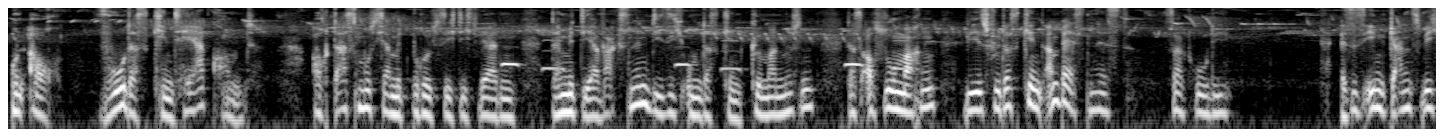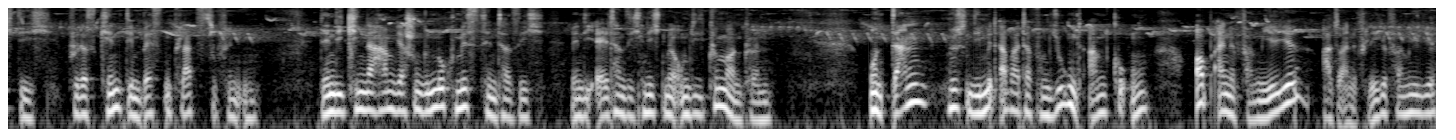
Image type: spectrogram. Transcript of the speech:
Und auch, wo das Kind herkommt. Auch das muss ja mit berücksichtigt werden, damit die Erwachsenen, die sich um das Kind kümmern müssen, das auch so machen, wie es für das Kind am besten ist, sagt Rudi. Es ist eben ganz wichtig, für das Kind den besten Platz zu finden. Denn die Kinder haben ja schon genug Mist hinter sich, wenn die Eltern sich nicht mehr um die kümmern können. Und dann müssen die Mitarbeiter vom Jugendamt gucken, ob eine Familie, also eine Pflegefamilie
